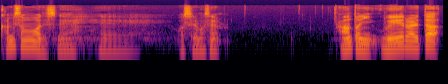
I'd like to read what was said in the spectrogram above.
神様はですね、えー、忘れません。あなたに植えられた、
